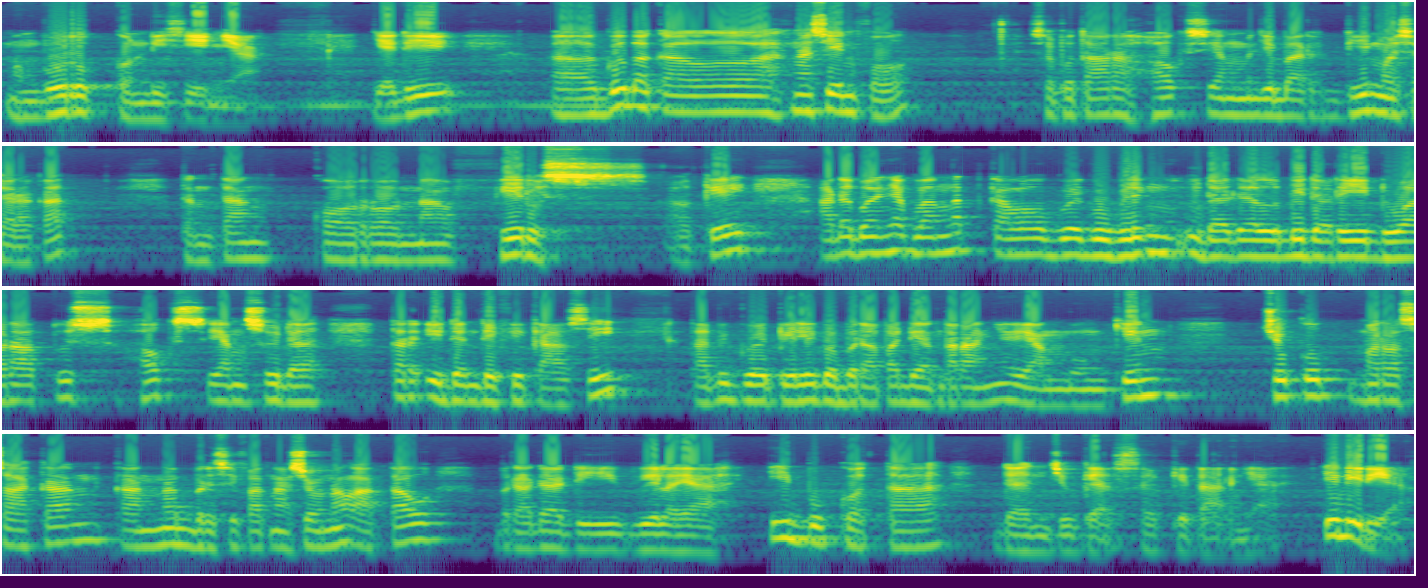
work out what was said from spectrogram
memburuk kondisinya. Jadi uh, gue bakal ngasih info seputar hoax yang menyebar di masyarakat tentang coronavirus. Oke, ada banyak banget kalau gue googling udah ada lebih dari 200 hoax yang sudah teridentifikasi, tapi gue pilih beberapa di antaranya yang mungkin cukup meresahkan karena bersifat nasional atau berada di wilayah ibu kota dan juga sekitarnya. Ini dia.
